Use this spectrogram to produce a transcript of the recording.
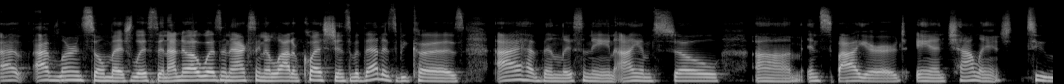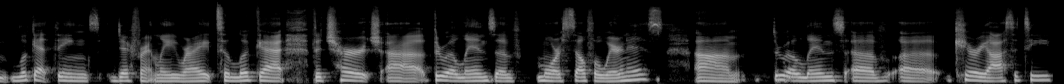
I've, I've learned so much. Listen, I know I wasn't asking a lot of questions, but that is because I have been listening. I am so um, inspired and challenged to look at things differently, right? To look at the church uh, through a lens of more self awareness, um, through a lens of uh, curiosity,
